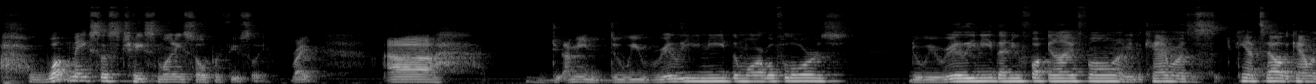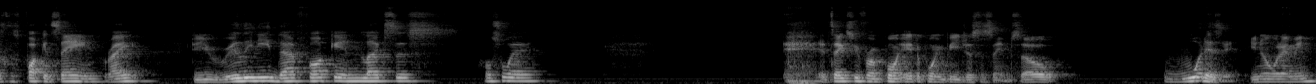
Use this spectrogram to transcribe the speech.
what makes us chase money so profusely, right? Uh, do, I mean, do we really need the marble floors? Do we really need that new fucking iPhone? I mean, the cameras, you can't tell the camera's the fucking same, right? Do you really need that fucking Lexus? Josue? It takes you from point A to point B just the same. So, what is it? You know what I mean?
